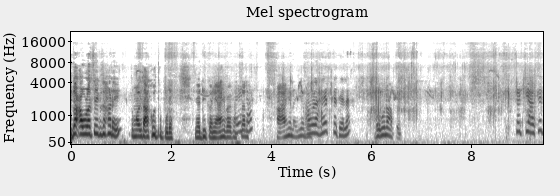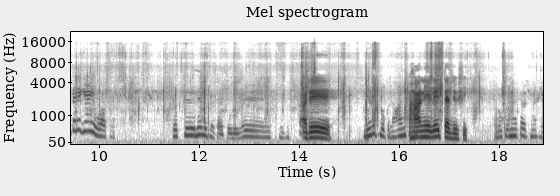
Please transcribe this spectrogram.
इथं आवळाचं एक झाड आहे. तुम्हाला दाखवतो पुढं. या ठिकाणी आहे बघा. आहे चला? हा आहे ना. ये बघ. आवळा आहेत का त्याला? बघू ना आपण. कच्ची असले तरी घे येऊ आपण. कच्चे नेले ते काय रे अरे. नेलेत लोक नाही हा नेले त्या दिवशी. लोक नेतात नाही?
